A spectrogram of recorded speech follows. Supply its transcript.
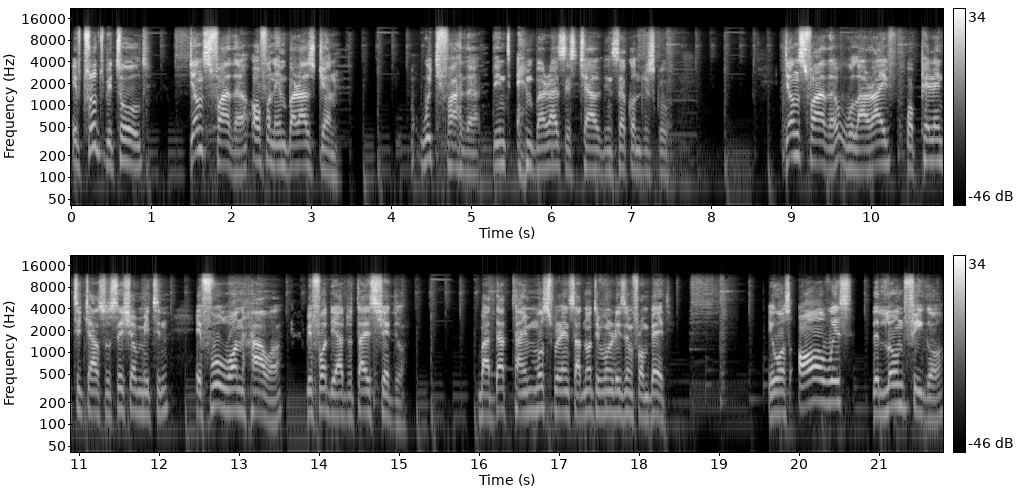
If truth be told, John's father often embarrassed John. Which father didn't embarrass his child in secondary school? John's father will arrive for parent teacher association meeting a full one hour before the advertised schedule. At that time, most parents had not even risen from bed. He was always the lone figure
